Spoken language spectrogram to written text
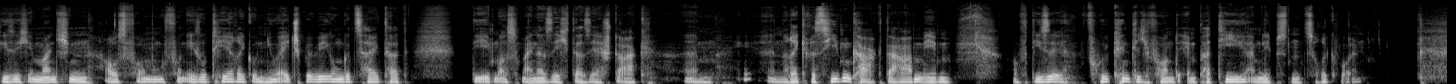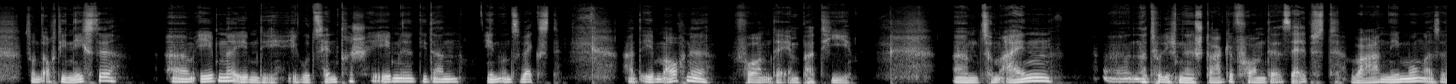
die sich in manchen Ausformungen von Esoterik und New Age Bewegung gezeigt hat, die eben aus meiner Sicht da sehr stark ähm, einen regressiven Charakter haben, eben auf diese frühkindliche Form der Empathie am liebsten zurück wollen. So, und auch die nächste ähm, Ebene, eben die egozentrische Ebene, die dann in uns wächst, hat eben auch eine Form der Empathie. Ähm, zum einen äh, natürlich eine starke Form der Selbstwahrnehmung, also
